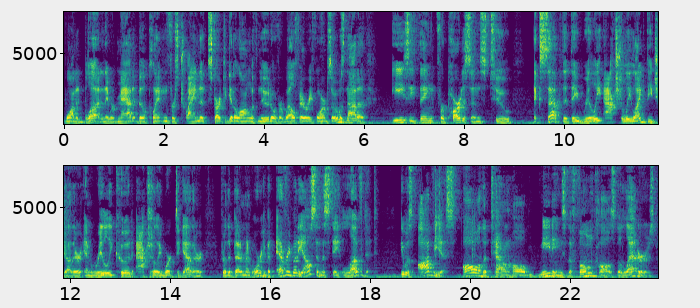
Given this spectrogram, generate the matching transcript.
wanted blood and they were mad at Bill Clinton for trying to start to get along with Newt over welfare reform. So it was not a easy thing for partisans to accept that they really actually liked each other and really could actually work together for the betterment of Oregon. But everybody else in the state loved it. It was obvious. All the town hall meetings, the phone calls, the letters,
